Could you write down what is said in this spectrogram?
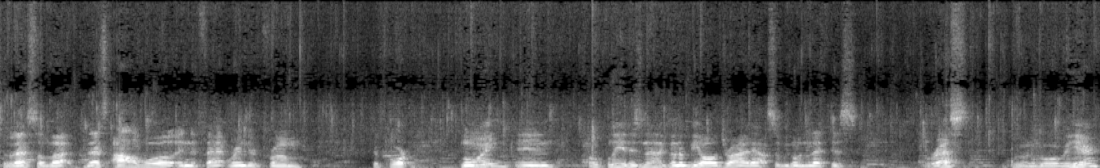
So that's a lot. That's olive oil and the fat rendered from the pork loin, and hopefully it is not going to be all dried out. So we're going to let this rest. We're going to go over here.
